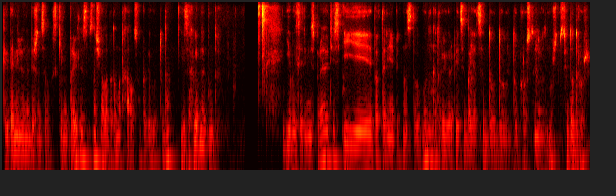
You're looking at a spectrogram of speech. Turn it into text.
когда миллионы беженцев скинут правительство сначала, а потом от хаоса побегут туда из-за хлебных бунтов и вы с этим не справитесь. И повторение 2015 года, которое европейцы боятся до, до, до просто невозможности, до дрожи.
